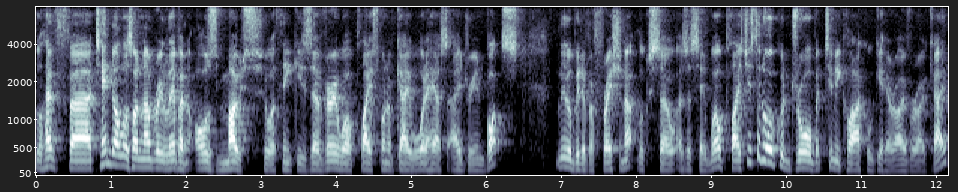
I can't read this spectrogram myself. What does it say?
we'll have uh, ten dollars on number eleven, Osmos, who I think is uh, very well placed. One of Gai Waterhouse, Adrian Bott's. Little bit of a freshen up. Looks so, as I said, well placed. Just an awkward draw, but Timmy Clark will get her over okay.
